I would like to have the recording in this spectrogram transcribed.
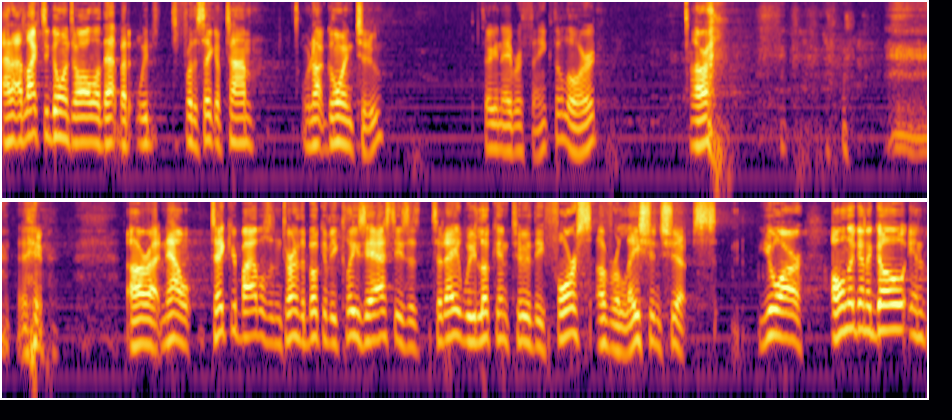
And I'd like to go into all of that, but we, for the sake of time, we're not going to. Tell your neighbor, thank the Lord. All right. All right, now take your Bibles and turn to the book of Ecclesiastes. Today we look into the force of relationships. You are only going to go in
